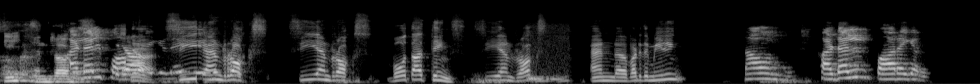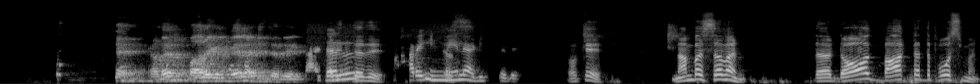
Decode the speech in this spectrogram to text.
sea and rocks sea and rocks sea and rocks both are things sea and rocks and uh, what is the meaning noun கடல் பாறைகள் கடல் பாறைகள் மேல் அடித்தது அடித்தது பாறையின் மேல் அடித்தது okay number 7 the dog barked at the postman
